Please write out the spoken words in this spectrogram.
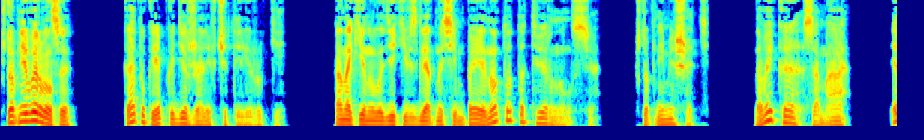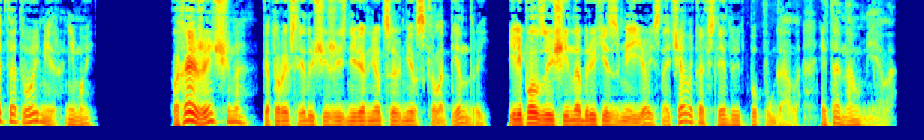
чтоб не вырвался. Кату крепко держали в четыре руки. Она кинула дикий взгляд на Симпея, но тот отвернулся, чтоб не мешать. — Давай-ка сама. Это твой мир, не мой. Плохая женщина, которая в следующей жизни вернется в мир скалопендрой или ползающей на брюхе змеей, сначала как следует попугала. Это она умела.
